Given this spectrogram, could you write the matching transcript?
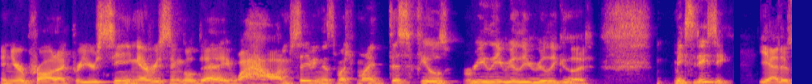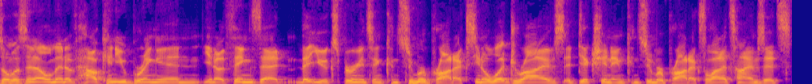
in your product where you're seeing every single day, wow, I'm saving this much money. This feels really, really, really good. Makes it easy. Yeah, there's almost an element of how can you bring in, you know, things that that you experience in consumer products. You know, what drives addiction in consumer products? A lot of times it's,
